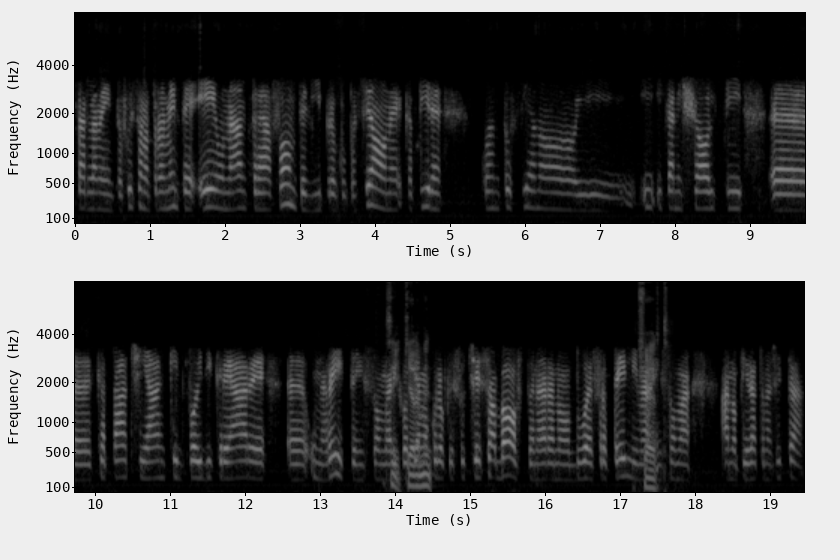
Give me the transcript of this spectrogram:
Parlamento. Questo naturalmente è un'altra fonte di preoccupazione, capire quanto siano i, i, i cani sciolti eh, capaci anche poi di creare eh, una rete, insomma, sì, ricordiamo quello che è successo a Boston, erano due fratelli, certo. ma insomma hanno piegato una città.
